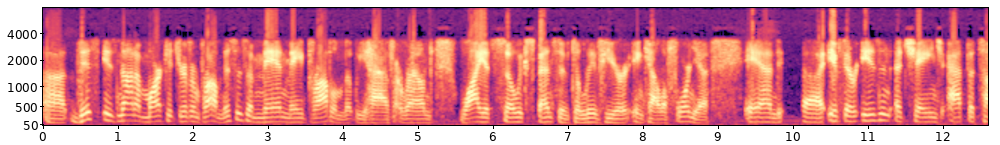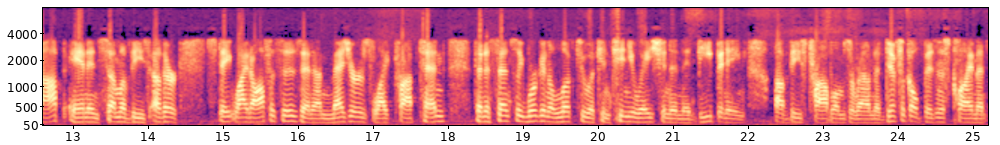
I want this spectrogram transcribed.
Uh, this is not a market-driven problem. This is a man-made problem that we have around why it's so expensive to live here in California, and uh, if there isn't a change at the top and in some of these other statewide offices and on measures like Prop 10, then essentially we're going to look to a continuation and a deepening of these problems around a difficult business climate,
